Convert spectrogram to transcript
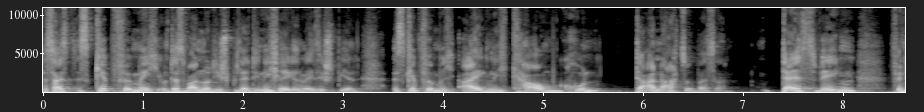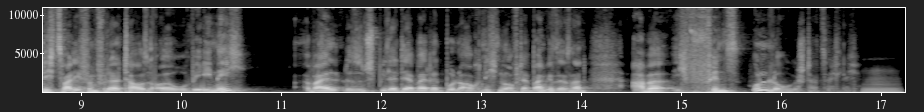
Das heißt, es gibt für mich, und das waren nur die Spieler, die nicht regelmäßig spielen, es gibt für mich eigentlich kaum Grund, da nachzubessern. Deswegen finde ich zwar die 500.000 Euro wenig, weil das ist ein Spieler, der bei Red Bull auch nicht nur auf der Bank gesessen hat. Aber ich finde es unlogisch tatsächlich. Mhm.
